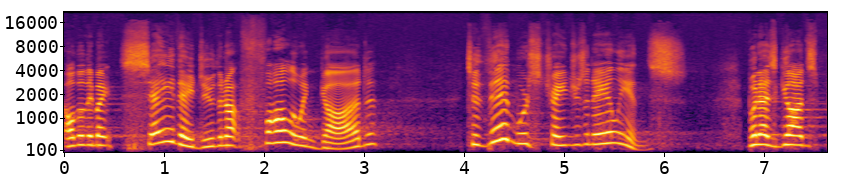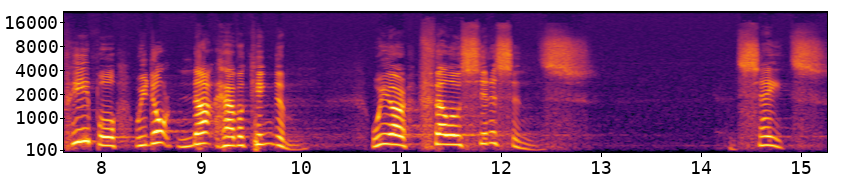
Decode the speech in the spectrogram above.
although they might say they do, they're not following God. To them, we're strangers and aliens. But as God's people, we don't not have a kingdom. We are fellow citizens saints,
